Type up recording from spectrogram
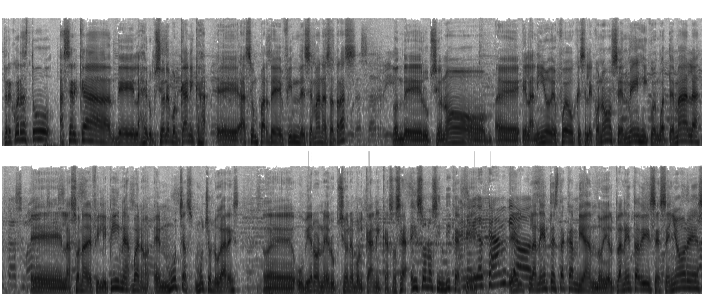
¿Te recuerdas tú acerca de las erupciones volcánicas eh, hace un par de fines de semanas atrás? Donde erupcionó eh, el anillo de fuego que se le conoce en México, en Guatemala, eh, en la zona de Filipinas. Bueno, en muchas, muchos lugares hubieron erupciones volcánicas. O sea, eso nos indica que el planeta está cambiando y el planeta dice, señores,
